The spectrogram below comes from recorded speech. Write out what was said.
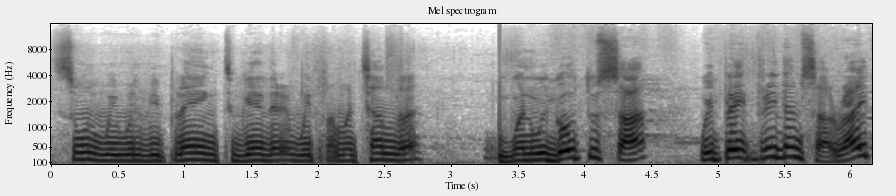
soon we will be playing together with Ramachandra. When we go to Sa, we play three times Sa, right?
